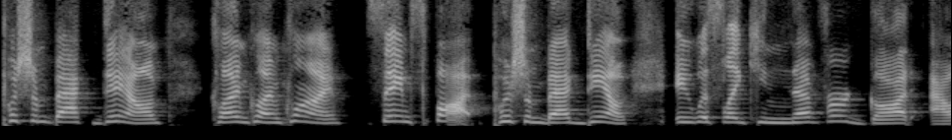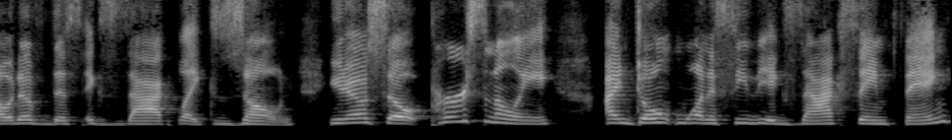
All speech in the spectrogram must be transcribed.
push him back down, climb, climb, climb, same spot, push him back down. It was like he never got out of this exact like zone, you know? So personally, I don't want to see the exact same thing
